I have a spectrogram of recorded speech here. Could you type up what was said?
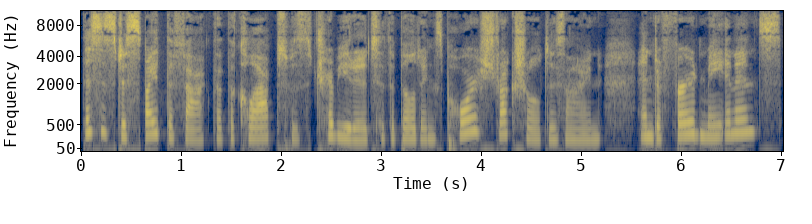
This is despite the fact that the collapse was attributed to the building's poor structural design and deferred maintenance,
